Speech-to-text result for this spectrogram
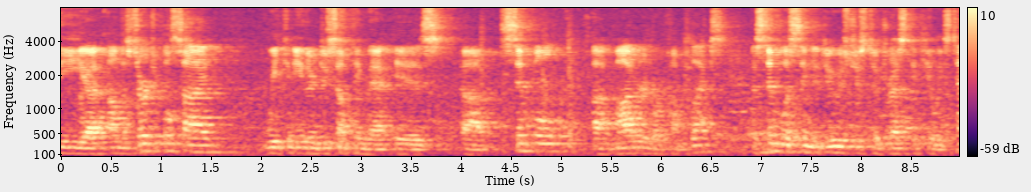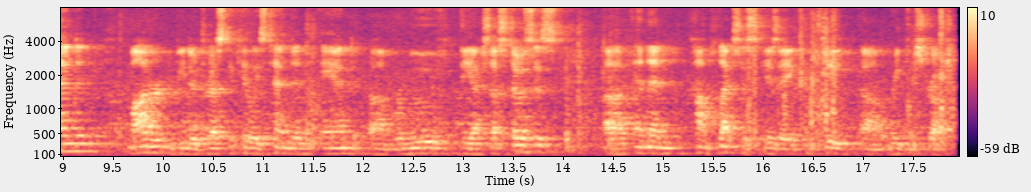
the, uh, on the surgical side, we can either do something that is uh, simple, moderate, or complex. The simplest thing to do is just to address the Achilles tendon. Moderate would be to address the Achilles tendon and um, remove the exostosis. Uh, and then complex is, a complete um, reconstruction.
